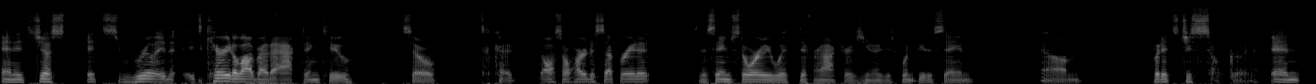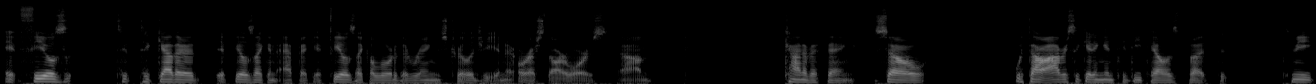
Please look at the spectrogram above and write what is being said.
and it's just it's really it's carried a lot by the acting too, so it's also hard to separate it. It's the same story with different actors, you know, just wouldn't be the same. Um, but it's just so good, and it feels t- together. It feels like an epic. It feels like a Lord of the Rings trilogy and or a Star Wars um, kind of a thing. So, without obviously getting into details, but the, to me,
